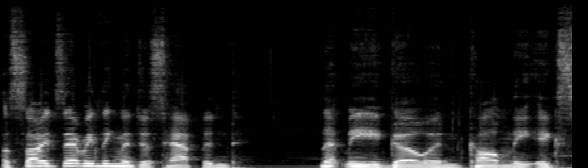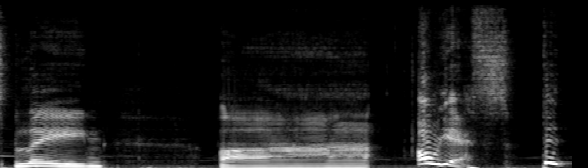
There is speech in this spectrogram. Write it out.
Besides everything that just happened, let me go and calmly explain. Uh, oh, yes. The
